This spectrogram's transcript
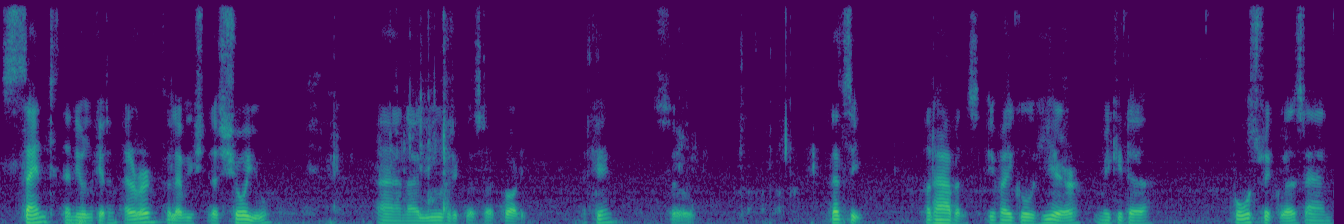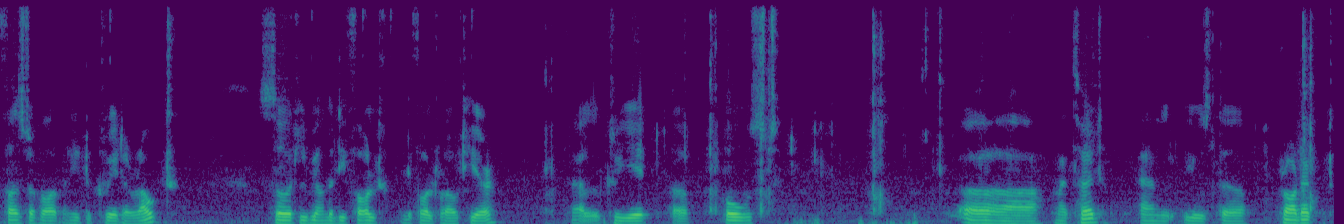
sent then you will get an error. So let me just show you. And I'll use request.body okay? So let's see. What happens? If I go here make it a post request and first of all I need to create a route. So it will be on the default default route here. I'll create a post uh, method and use the product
